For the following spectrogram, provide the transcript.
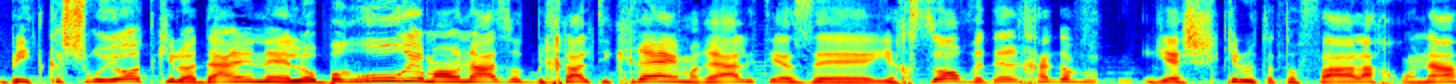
בהתקשרויות, כאילו עדיין אה, לא ברור אם העונה הזאת בכלל תקרה, אם הריאליטי הזה יחזור, ודרך אגב, יש כאילו את התופעה לאחרונה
